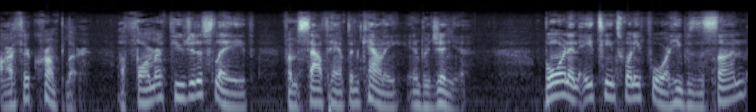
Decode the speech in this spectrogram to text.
Arthur Crumpler, a former fugitive slave from Southampton County in Virginia. Born in 1824, he was the son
